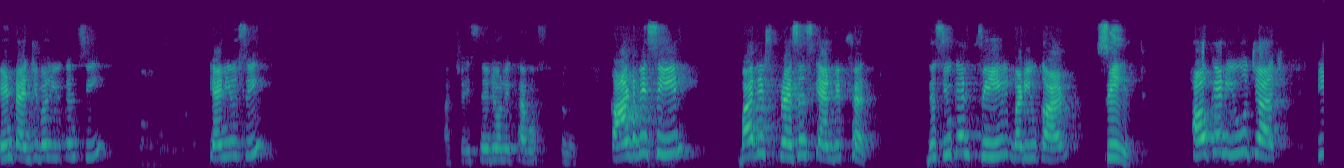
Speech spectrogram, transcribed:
intangible you can see can you see अच्छा इसने जो लिखा है वो सुनो। Can't be seen, but its presence can be felt. This you can feel, but you can't see it. How can you judge कि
